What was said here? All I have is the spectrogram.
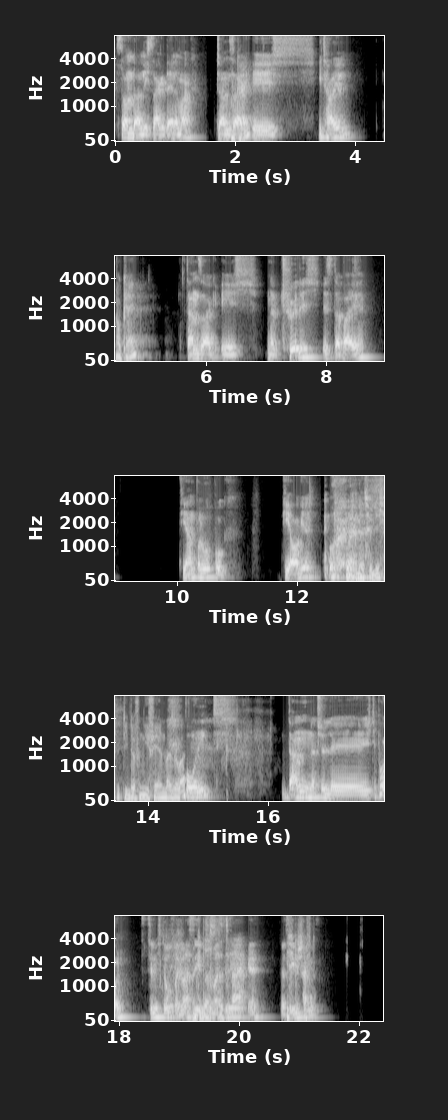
sondern ich sage Dänemark. Dann sage okay. ich Italien. Okay. Dann sage ich, natürlich ist dabei die Handballhochburg Georgien. Ja, natürlich, die dürfen nie fehlen bei sowas. Und dann natürlich die Polen. Das ist ziemlich doof, weil du hast okay, eben schon was gesagt, gell? Du hast eben geschafft.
